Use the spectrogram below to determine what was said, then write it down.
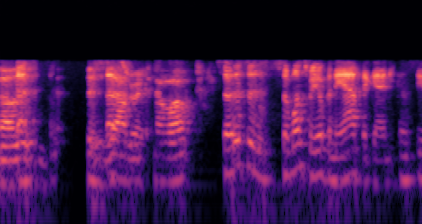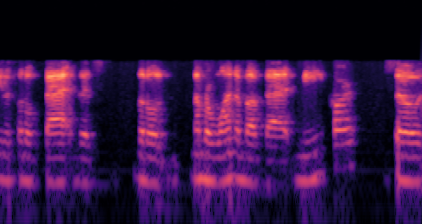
So this, this is That's right. we up. So this is so once we open the app again, you can see this little bat, this little number one above that me part. So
